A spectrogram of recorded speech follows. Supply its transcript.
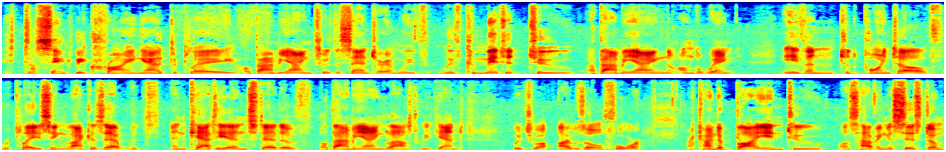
it does seem to be crying out to play Aubameyang through the centre, and we've we've committed to Aubameyang on the wing, even to the point of replacing Lacazette with Nketiah instead of Aubameyang last weekend, which I was all for. I kind of buy into us having a system,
